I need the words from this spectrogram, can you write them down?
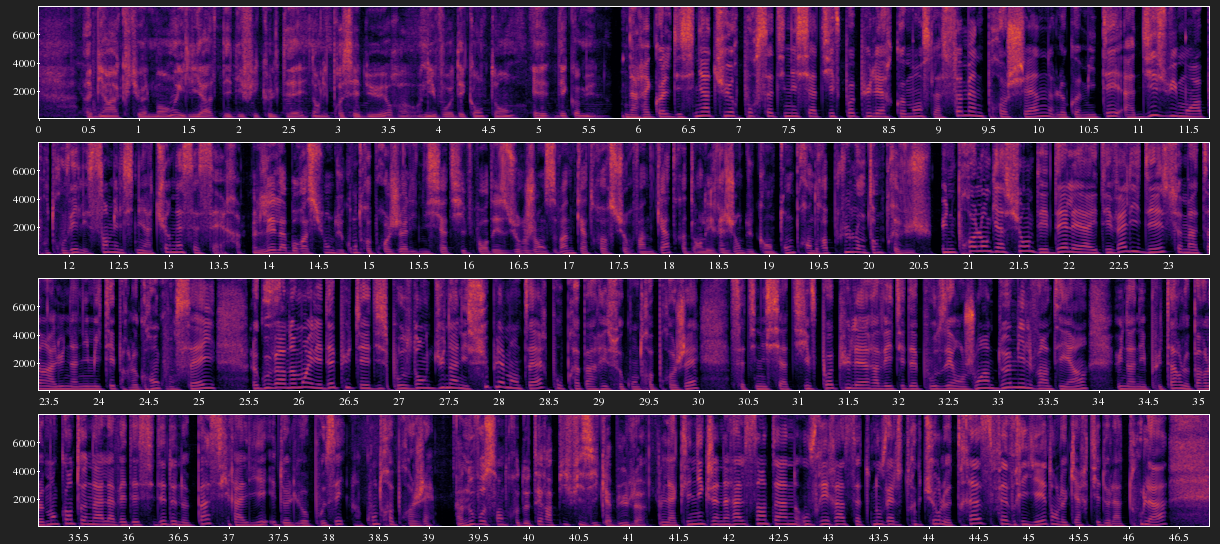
Eh bien, actuellement, il y a des difficultés dans les procédures au niveau des cantons et des communes. La récolte des signatures pour cette initiative populaire commence la semaine prochaine. Le comité a 18 mois pour trouver les 100 000 signatures nécessaires. L'élaboration du contre-projet à l'initiative pour des urgences 24 heures sur 24 dans les régions du canton prendra plus longtemps que prévu. Une prolongation des délais a été validée ce matin à l'unanimité par le Grand Conseil. Le gouvernement et les députés disposent donc d'une année supplémentaire pour préparer ce contre-projet. Cette initiative populaire avait été déposée en juin 2021. Une année plus tard, le Parlement cantonal avait décidé de ne pas s'y rallier et de lui opposer un contre-projet. Un nouveau centre de thérapie physique à Bulle. La clinique générale Sainte-Anne ouvrira cette nouvelle structure le 13 février dans le quartier de la Toula.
